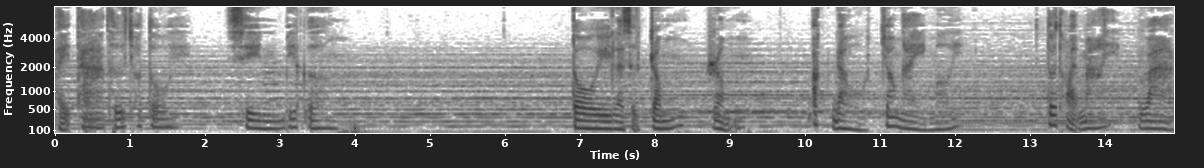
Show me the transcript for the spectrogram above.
Hãy tha thứ cho tôi. Xin biết ơn. Tôi là sự trống rỗng, bắt đầu cho ngày mới. Tôi thoải mái và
